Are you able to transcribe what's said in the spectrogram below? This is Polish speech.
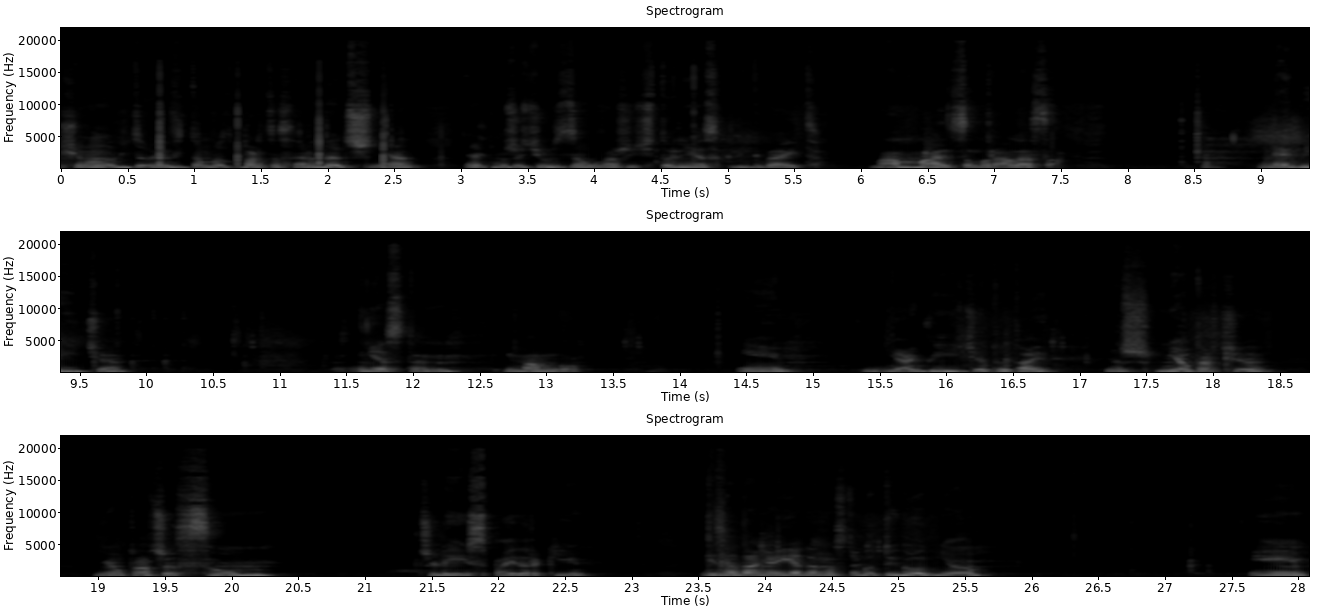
Siemano widzowie, witam was bardzo serdecznie. Jak możecie już zauważyć, to nie jest clickbait. Mam Milesa Moralesa. Jak widzicie, jestem i mam go. I jak widzicie, tutaj już miotacie, miotacze są, czyli spiderki. I zadania 11 tygodnia. I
